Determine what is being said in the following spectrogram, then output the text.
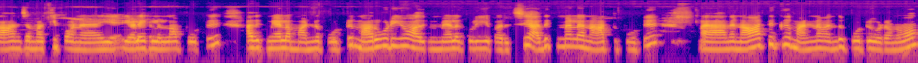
காஞ்ச மக்கி போன இலைகள் எல்லாம் போட்டு அதுக்கு மேல மண்ணை போட்டு மறுபடியும் அதுக்கு மேல குழியை பறிச்சு அதுக்கு மேல நாற்று போட்டு ஆஹ் அந்த நாத்துக்கு மண்ணை வந்து போட்டு விடணும்.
